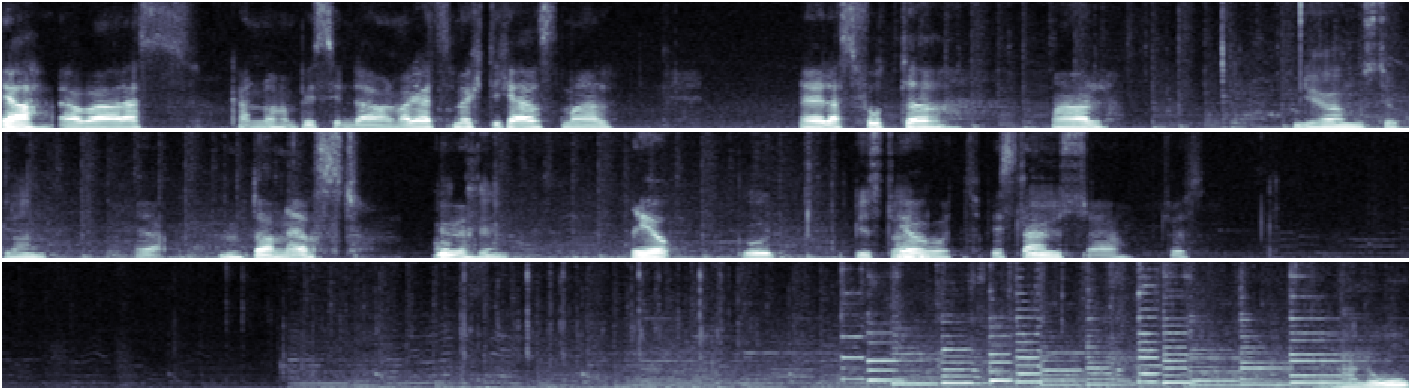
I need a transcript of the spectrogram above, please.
Ja, aber das kann noch ein bisschen dauern, weil jetzt möchte ich erstmal äh, das Futter mal Ja, musst ja planen. und dann erst. Okay, Jo, gut. Bis dann. jo gut, bis dann. Tschüss. Ciao. Tschüss. Hallo.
